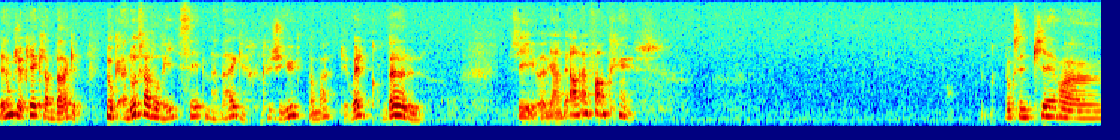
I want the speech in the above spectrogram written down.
Et donc j'ai pris avec la bague. Donc un autre favori, c'est ma bague que j'ai eue dans ma Jewel Candle. Si, va bien vers la Donc c'est une pierre euh,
